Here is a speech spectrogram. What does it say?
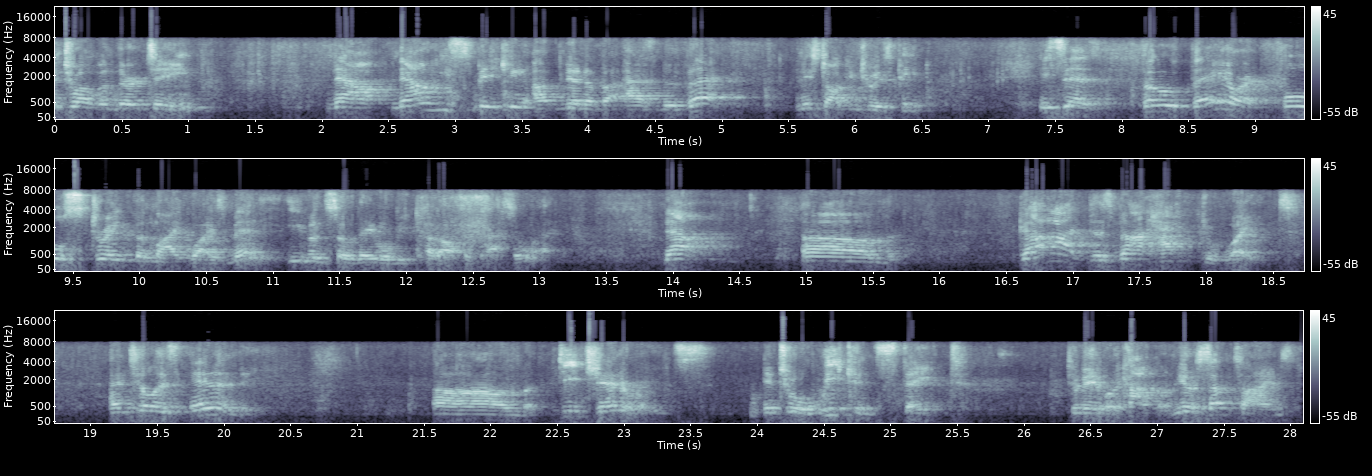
In 12 and 13, now, now he's speaking of Nineveh as Nineveh, and he's talking to his people. He says, though they are at full strength and likewise many, even so they will be cut off and pass away. Now, um, God does not have to wait until his enemy um, degenerates into a weakened state to be able to conquer him. You know, sometimes,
